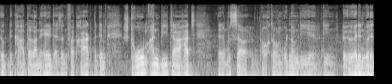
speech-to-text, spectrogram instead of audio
irgendeine Karte ranhält, also einen Vertrag mit dem Stromanbieter hat. Ja, da muss ja, braucht doch im Grunde genommen die, die Behörde nur das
